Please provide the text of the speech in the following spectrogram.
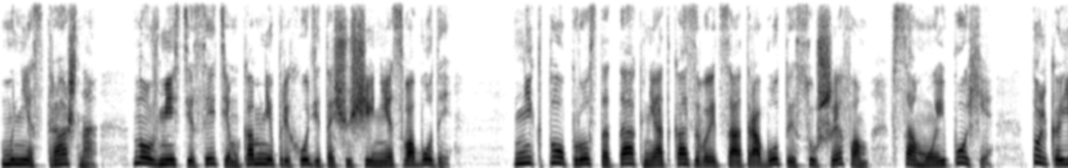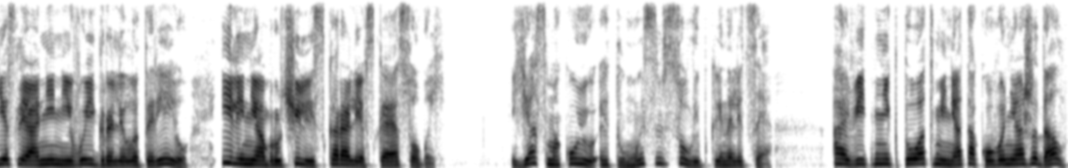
Мне страшно, но вместе с этим ко мне приходит ощущение свободы. Никто просто так не отказывается от работы с сушефом в самой эпохе, только если они не выиграли лотерею или не обручились с королевской особой. Я смакую эту мысль с улыбкой на лице. А ведь никто от меня такого не ожидал,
